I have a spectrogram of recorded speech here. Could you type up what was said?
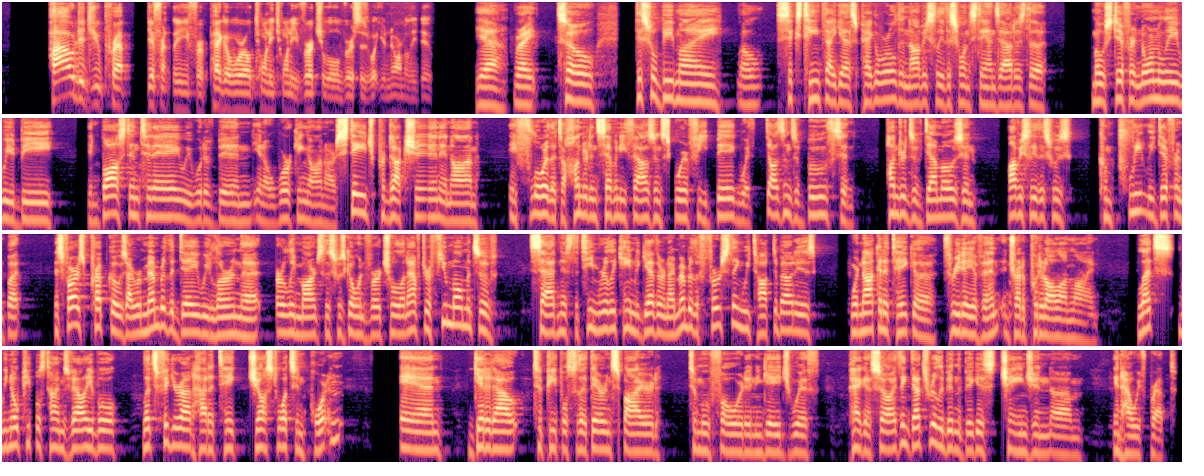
How did you prep differently for Pega World 2020 virtual versus what you normally do? Yeah, right. So this will be my, well, 16th, I guess, Pega World. And obviously this one stands out as the most different. Normally we'd be in Boston today. We would have been, you know, working on our stage production and on a floor that's 170,000 square feet big with dozens of booths and hundreds of demos. And obviously this was completely different. But as far as prep goes, I remember the day we learned that early March this was going virtual. And after a few moments of sadness, the team really came together. And I remember the first thing we talked about is we're not going to take a three day event and try to put it all online let's, we know people's time is valuable. Let's figure out how to take just what's important and get it out to people so that they're inspired to move forward and engage with Pega. So I think that's really been the biggest change in, um, in how we've prepped.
